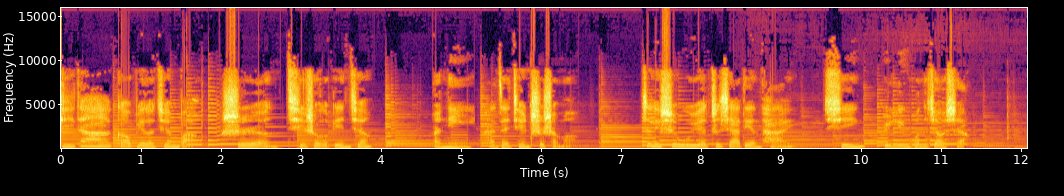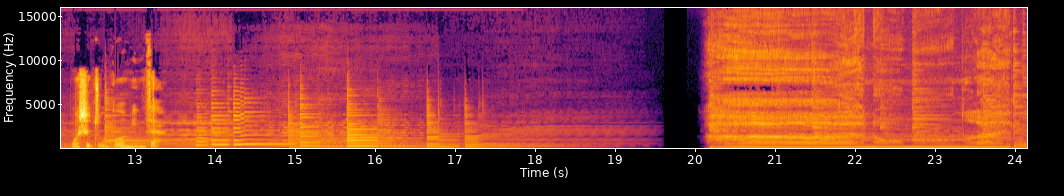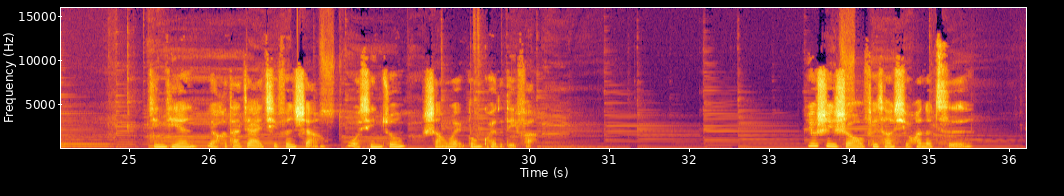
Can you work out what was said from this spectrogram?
吉他告别了肩膀，诗人弃守了边疆，而你还在坚持什么？这里是五月之下电台，心与灵魂的交响，我是主播明仔。今天要和大家一起分享我心中尚未崩溃的地方。又是一首非常喜欢的词，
